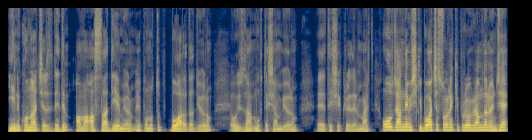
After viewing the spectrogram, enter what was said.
yeni konu açarız dedim ama asla diyemiyorum. Hep unutup bu arada diyorum. O yüzden muhteşem bir yorum. Ee, teşekkür ederim Mert. Oğulcan demiş ki bu açı sonraki programdan önce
